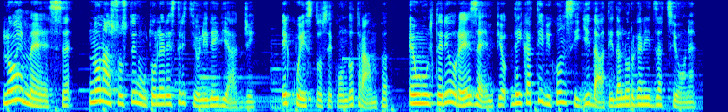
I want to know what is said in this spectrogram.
L'OMS non ha sostenuto le restrizioni dei viaggi. e questo, secondo Trump, è un ulteriore esempio dei cattivi consigli dati dall'organizzazione.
